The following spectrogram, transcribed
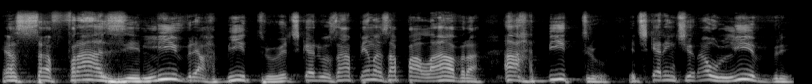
essa frase livre-arbítrio, eles querem usar apenas a palavra arbítrio, eles querem tirar o livre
